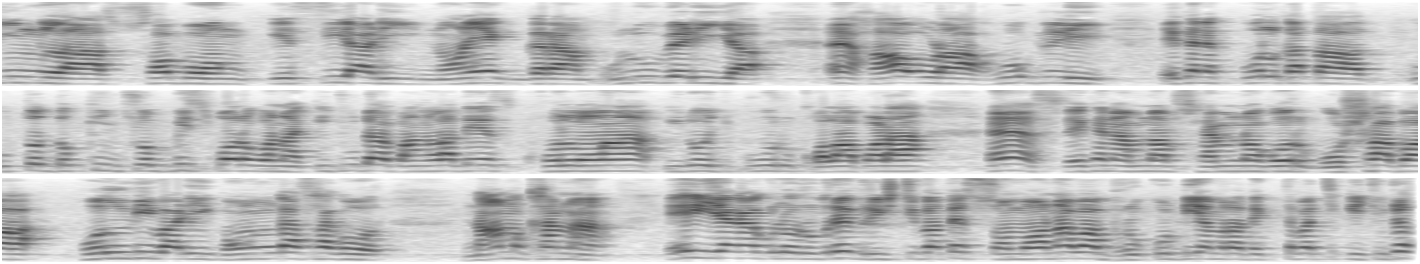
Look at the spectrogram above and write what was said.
পিংলা, সবং কেশিয়াড়ি নয়েকগ্রাম উলুবেড়িয়া হাওড়া, হুগলি, এখানে কলকাতা, উত্তর দক্ষিণ চব্বিশ পরগনা, কিছুটা বাংলাদেশ, খুলনা, পিরোজপুর, কলাপাড়া হ্যাঁ সেখানে আপনার শ্যামনগর, গোসাবা, হলদিবাড়ি, গঙ্গাসাগর, নামখানা এই জায়গাগুলোর উপরে বৃষ্টিপাতের সম্ভাবনা বা ভ্রুকুটি আমরা দেখতে পাচ্ছি। কিছুটা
